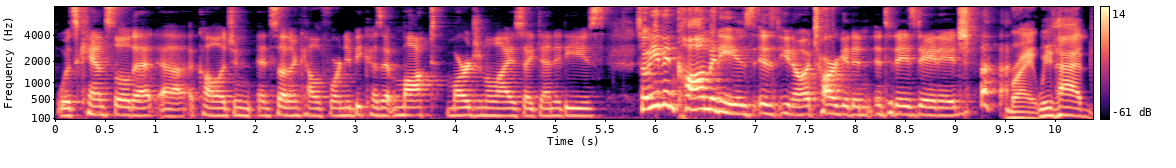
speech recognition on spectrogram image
was canceled at uh, a college in, in Southern California because it mocked marginalized identities. So even comedy is is you know a target in, in today's day and age. right. We've had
